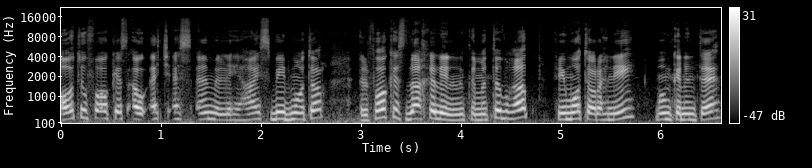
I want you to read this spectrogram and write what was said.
auto focus أو HSM اللي هي high speed motor ال focus داخلي انك لما تضغط في موتور هني ممكن أنت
